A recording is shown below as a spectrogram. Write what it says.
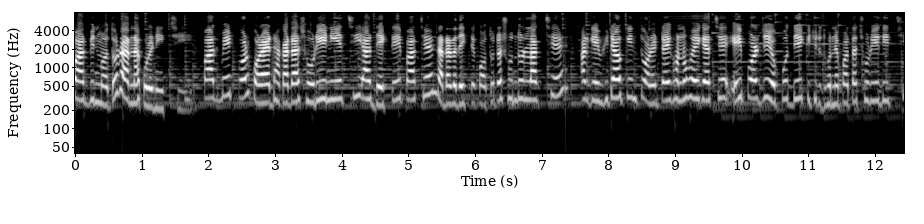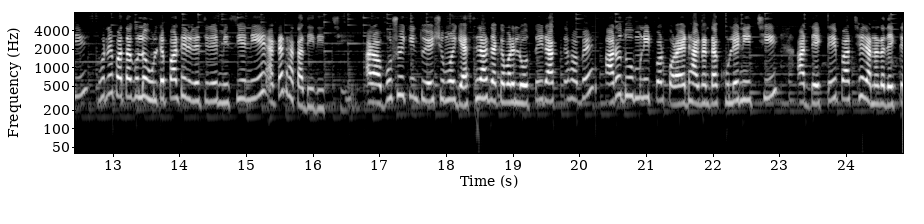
পাঁচ মিনিট মতো রান্না করে নিচ্ছি। পাঁচ মিনিট পর কড়াইয়ের ঢাকাটা সরিয়ে নিয়েছি আর দেখতেই পাচ্ছেন ডাটাটা দেখতে কতটা সুন্দর লাগছে। আর গ্রেভিটাও কিন্তু অনেকটাই ঘন হয়ে গেছে। এই পর্যায়ে ওপর দিয়ে কিছু ধনে পাতা ছড়িয়ে দিচ্ছি। ধনে পাতাগুলো উল্টে পাল্টে নেড়ে চেড়ে মিশিয়ে নিয়ে একটা ঢাকা দিয়ে দিচ্ছি। আর অবশ্যই কিন্তু এই সময় গ্যাসের আঁচ একেবারে লোতেই রাখতে হবে। আরও দু মিনিট পর কড়াইয়ের ঢাকনাটা খুলে নিচ্ছি। আর দেখতেই পাচ্ছে রান্নাটা দেখতে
